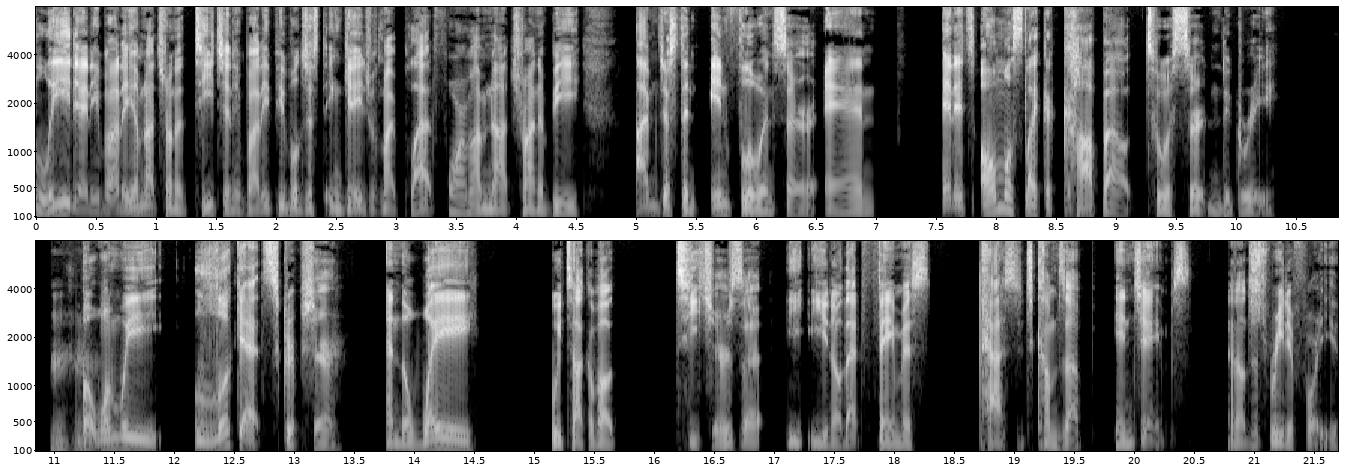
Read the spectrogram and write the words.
lead anybody. I'm not trying to teach anybody. People just engage with my platform. I'm not trying to be I'm just an influencer and and it's almost like a cop out to a certain degree. Mm-hmm. But when we look at scripture and the way we talk about teachers, uh, y- you know that famous passage comes up in James and I'll just read it for you.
